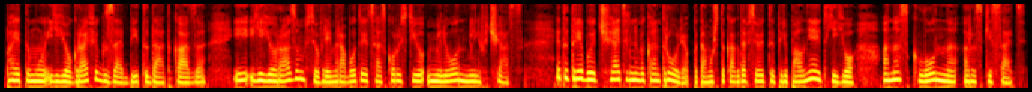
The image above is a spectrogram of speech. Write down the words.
поэтому ее график забит до отказа, и ее разум все время работает со скоростью миллион миль в час. Это требует тщательного контроля, потому что когда все это переполняет ее, она склонна раскисать.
